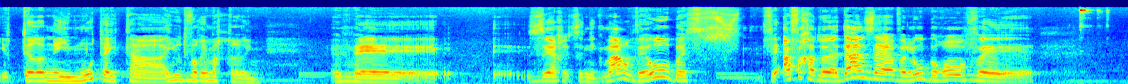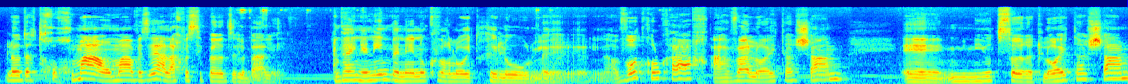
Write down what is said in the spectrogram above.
יותר נעימות הייתה, היו דברים אחרים. וזה זה נגמר, והוא, ואף אחד לא ידע על זה, אבל הוא ברוב, אה, לא יודעת, חוכמה או מה וזה, הלך וסיפר את זה לבעלי. והעניינים בינינו כבר לא התחילו לעבוד כל כך, אהבה לא הייתה שם, אה, מיניות סוערת לא הייתה שם,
